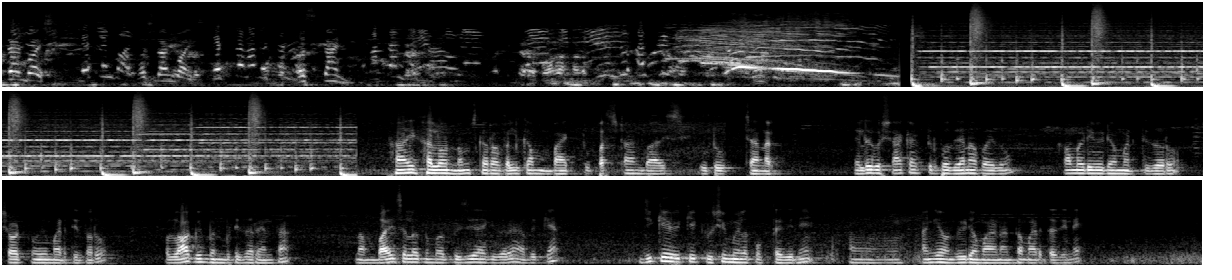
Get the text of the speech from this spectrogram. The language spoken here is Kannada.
Stand boys western boys western western western hi hello ನಮಸ್ಕಾರ. Welcome back to bus stand boys YouTube channel ಎಲ್ರಿಗೂ ಶಾಕ್ ಆಗ್ತಿರ್ಬೋದು, ಏನಪ್ಪ ಇದು? ಕಾಮಿಡಿ ವಿಡಿಯೋ ಮಾಡ್ತಿದ್ದವರು ಶಾರ್ಟ್ ಮೂವಿ ಮಾಡ್ತಿದ್ದವರು ವ್ಲಾಗಿಗೆ ಬಂದುಬಿಟ್ಟಿದ್ದಾರೆ ಅಂತ. ನಮ್ಮ ಬಾಯ್ಸ್ ಎಲ್ಲ ತುಂಬ ಬ್ಯುಸಿ ಆಗಿದ್ದಾರೆ. ಅದಕ್ಕೆ ಜಿ ಕೆ ವಿ ಕೆ ಕೃಷಿ ಮೇಳಕ್ಕೆ ಹೋಗ್ತಾ ಇದ್ದೀನಿ. ಹಾಗೆ ಒಂದು ವೀಡಿಯೋ ಮಾಡೋಣ ಅಂತ ಮಾಡ್ತಾ ಇದ್ದೀನಿ.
